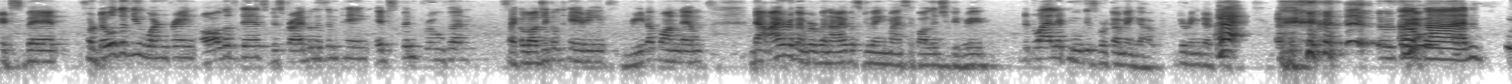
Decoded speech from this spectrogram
It's been for those of you wondering, all of this, this tribalism thing, it's been proven psychological theories, read up on them. Now, I remember when I was doing my psychology degree, the Twilight movies were coming out during that time. so, oh, God.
